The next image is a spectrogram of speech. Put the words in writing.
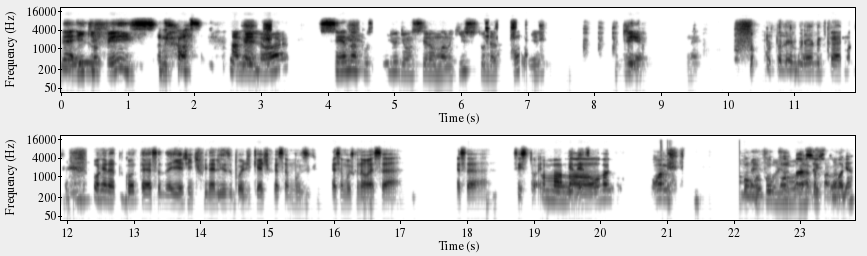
É, e que fez, nossa, a melhor cena possível de um ser humano que estuda com ele ver. Eu tô lembrando, cara. Ô, Renato, conta essa daí e a gente finaliza o podcast com essa música. Essa música não, essa. Essa, essa história. Beleza? Ó, ó, Bom, eu vou O contar essa tá história.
